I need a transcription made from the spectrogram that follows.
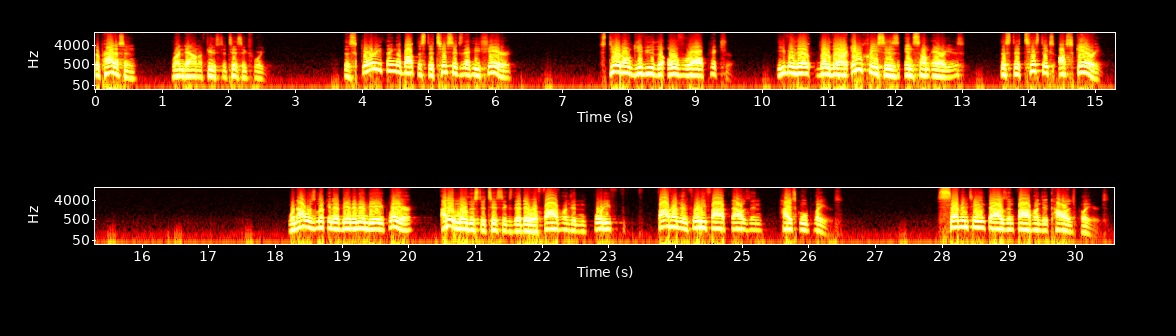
Dr. Patterson run down a few statistics for you. The scary thing about the statistics that he shared still don't give you the overall picture. Even though, there are increases in some areas, the statistics are scary. When I was looking at being an NBA player, I didn't know the statistics that there were 540, 545,000 high school players, 17,500 college players,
